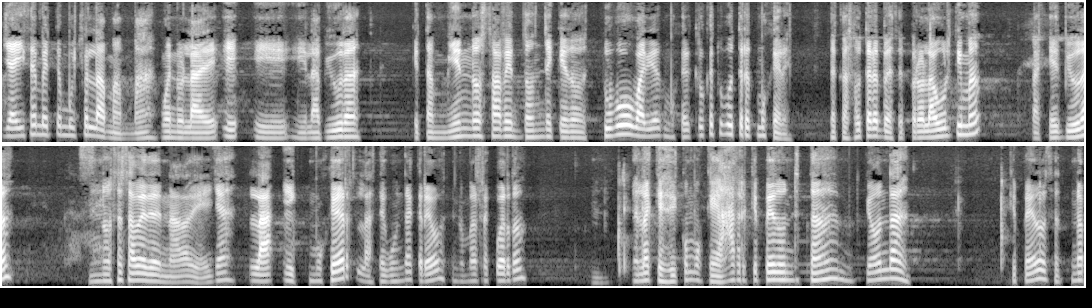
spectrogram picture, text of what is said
Y ahí se mete mucho la mamá, bueno, la, eh, eh, la viuda, que también no sabe dónde quedó. Tuvo varias mujeres, creo que tuvo tres mujeres. Se casó tres veces, pero la última, la que es viuda, no se sabe de nada de ella. La ex mujer, la segunda creo, si no mal recuerdo, es la que sí como que, a ver, ¿qué pedo? ¿Dónde está? ¿Qué onda? ¿Qué pedo? O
